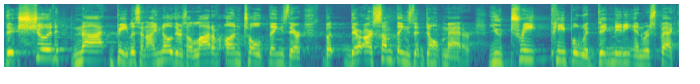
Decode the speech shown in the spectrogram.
that should not be. Listen, I know there's a lot of untold things there, but there are some things that don't matter. You treat people with dignity and respect,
